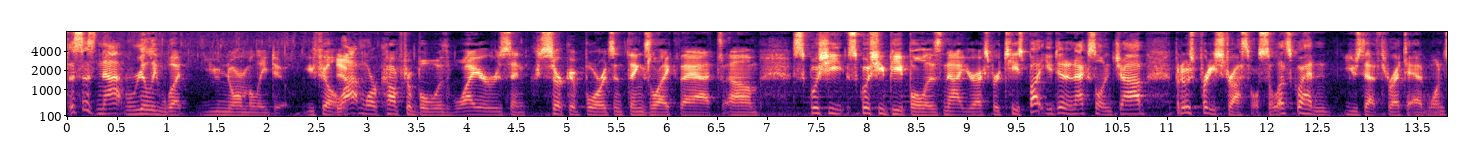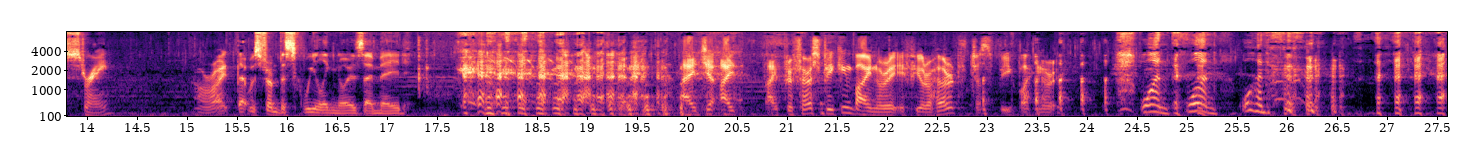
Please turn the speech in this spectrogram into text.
this is not really what you normally do. You feel a Yeah. lot more comfortable with wires and circuit boards and things like that. Um squishy squishy people is not your expertise, but you did an excellent job, but it was pretty stressful. So let's go ahead and use that threat to add one strain. All right. That was from the squealing noise I made. I, ju- I I prefer speaking binary. If you're hurt, just speak binary. One, one, one.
